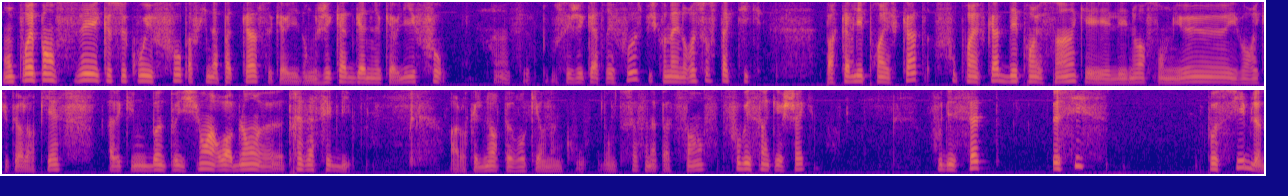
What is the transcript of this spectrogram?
on pourrait penser que ce coup est faux parce qu'il n'a pas de case ce cavalier. Donc G4 gagne le cavalier, faux. Hein, c'est G4 est fausse puisqu'on a une ressource tactique. Par cavalier prend F4, fou prend F4, D prend E5 et les noirs sont mieux, ils vont récupérer leurs pièces avec une bonne position, un roi blanc euh, très affaibli. Alors que les noirs peuvent roquer en un coup. Donc tout ça, ça n'a pas de sens. Fou B5 échec, fou D7, E6, possible.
